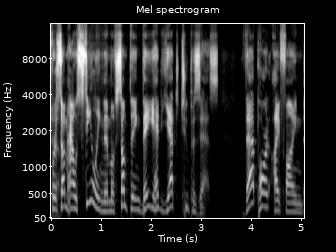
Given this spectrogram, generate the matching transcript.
for somehow stealing them of something they had yet to possess. That part I find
